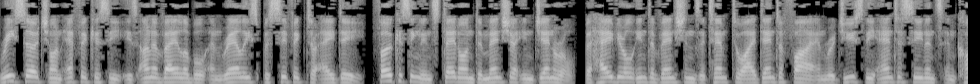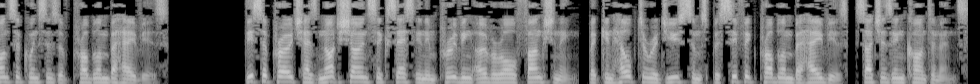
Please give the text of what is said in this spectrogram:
Research on efficacy is unavailable and rarely specific to AD, focusing instead on dementia in general. Behavioral interventions attempt to identify and reduce the antecedents and consequences of problem behaviors. This approach has not shown success in improving overall functioning, but can help to reduce some specific problem behaviors, such as incontinence.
